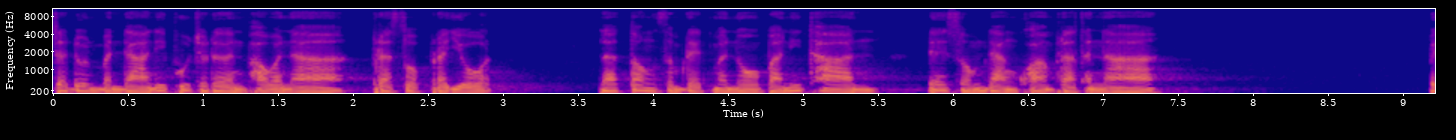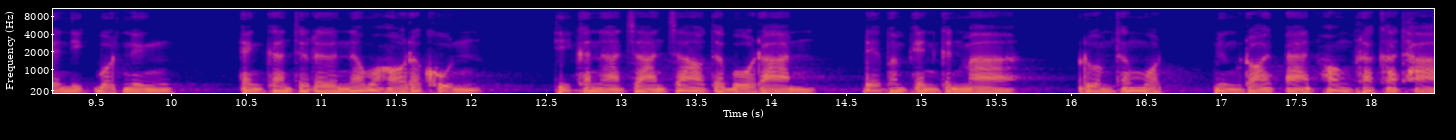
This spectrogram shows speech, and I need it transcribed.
จะดลบันดาลให้ผู้เจริญภาวนาประสบประโยชน์ และต้องสำเร็จมโนปานิธานได้สมดังความปรารถนา เป็นอีกบทหนึ่ง แห่งการเจริญนวหรคุณ ที่คณาจารย์เจ้าแต่โบราณ ได้บำเพ็ญกันมา รวมทั้งหมด 108 ห้องพระคาถา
